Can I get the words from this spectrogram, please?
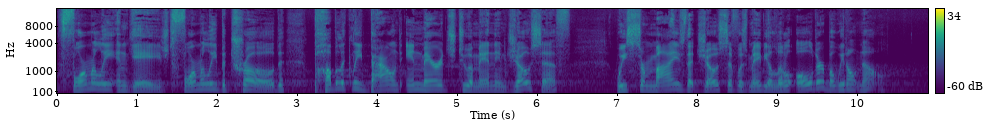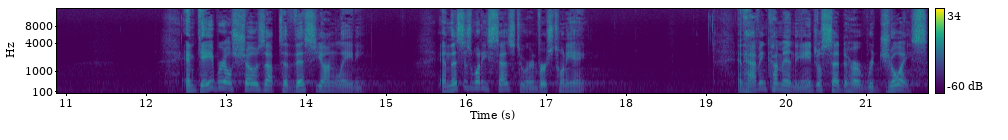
formally engaged, formally betrothed, publicly bound in marriage to a man named Joseph. We surmise that Joseph was maybe a little older, but we don't know. And Gabriel shows up to this young lady. And this is what he says to her in verse 28. And having come in, the angel said to her, Rejoice,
